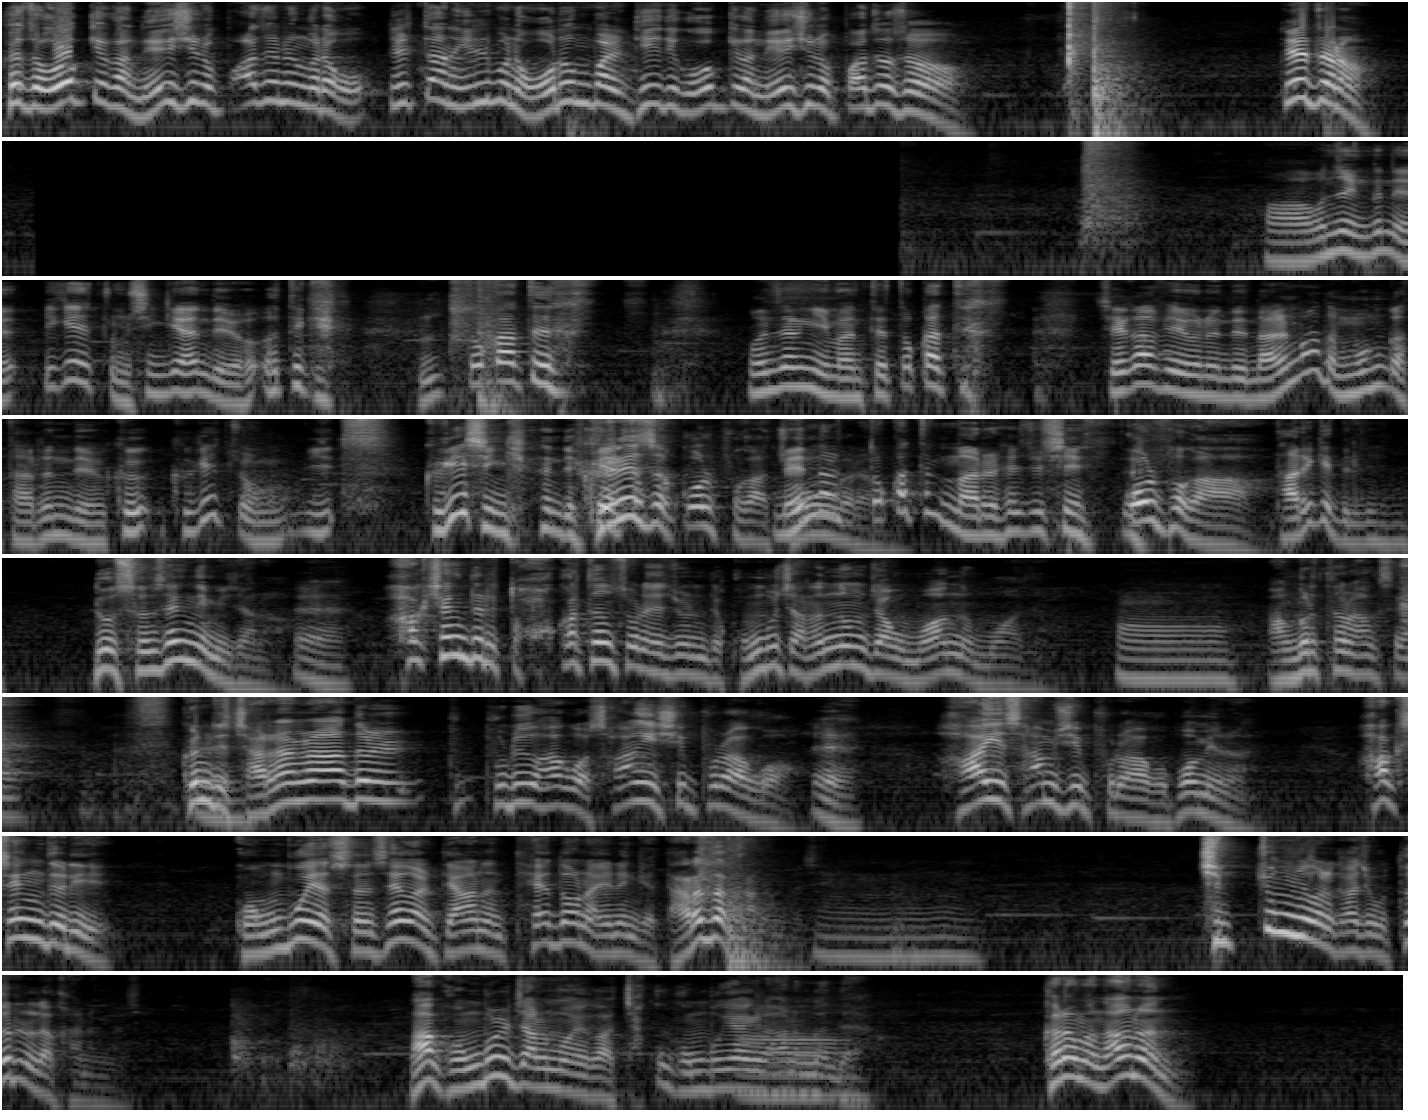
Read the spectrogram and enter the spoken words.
그래서 어깨가 내시로 빠지는 거라고 일단은 1번에 오른발 디디고 어깨가 내시로 빠져서 됐잖아 아, 원장님 근데 이게 좀 신기한데요. 어떻게 똑같은 원장님한테 똑같은 제가 배우는데 날마다 뭔가 다른데요. 그 그게 좀 이, 그게 신기한데요. 그래서 골프가 좋은 맨날 거라고 똑같은 말을 해주신 골프가 다르게 들리는. 너 선생님이잖아 예. 학생들이 똑같은 소리 해주는데 공부 잘하는 놈 자고 뭐하는 놈 뭐하잖아 어. 안 그렇다는 학생 그런데 네. 잘하는 아들 부- 부류하고 상위 10%하고 예. 하위 30%하고 보면은 학생들이 공부에 선생을 대하는 태도나 이런 게 다르다 하는 거지. 음. 집중력을 가지고 들으려고 하는 거지. 나 공부를 잘 못해가 자꾸 공부 이야기를 아. 하는 건데. 그러면 나는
